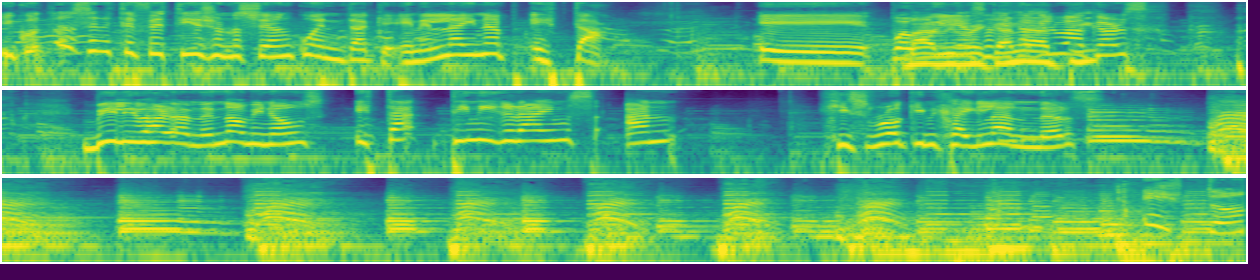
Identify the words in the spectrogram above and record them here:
Y cuando hacen este festi, ellos no se dan cuenta que en el lineup está eh, Paul Barbie Williams and the. Hucklebuckers, Billy Barr and the Dominoes, está Tiny Grimes and His Rocking Highlanders. Esto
